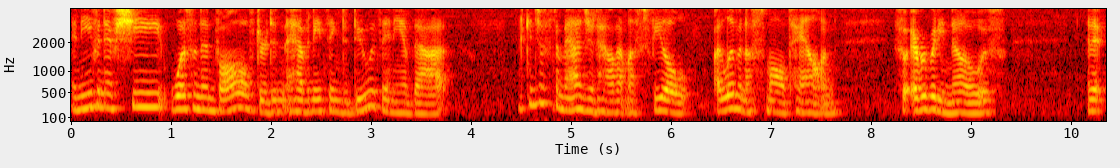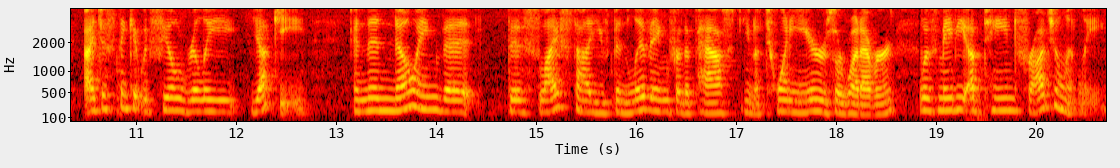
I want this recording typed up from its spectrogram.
And even if she wasn't involved or didn't have anything to do with any of that, I can just imagine how that must feel. I live in a small town, so everybody knows. And it, I just think it would feel really yucky. And then knowing that this lifestyle you've been living for the past, you know, 20 years or whatever was maybe obtained fraudulently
